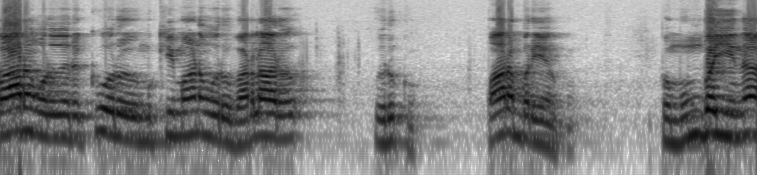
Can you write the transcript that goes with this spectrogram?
காரம் வருவதற்கு ஒரு முக்கியமான ஒரு வரலாறு இருக்கும் பாரம்பரியம் இருக்கும். இப்போ மும்பைனா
